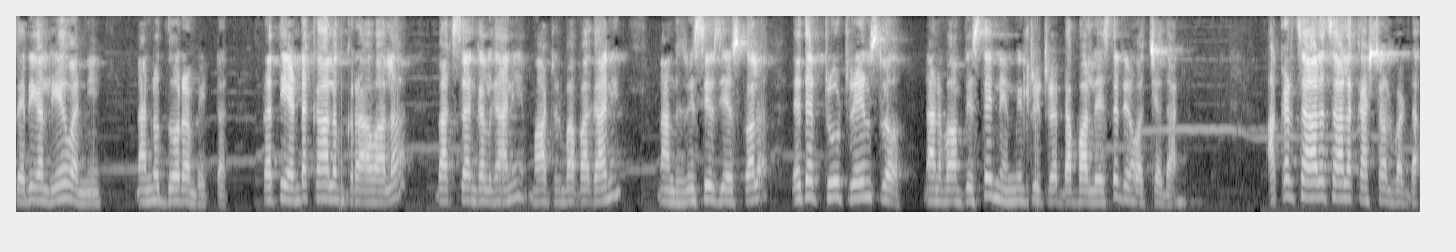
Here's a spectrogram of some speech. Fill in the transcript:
సరిగా లేవని నన్ను దూరం పెట్టారు. ప్రతి ఎండాకాలంకి రావాలా? భక్సంకల్ కానీ మాటన్ బాబా కానీ నన్ను రిసీవ్ చేసుకోవాలా? లేదా టూ ట్రైన్స్లో నన్ను పంపిస్తే నేను మిలిటరీ డబ్బాలు వేస్తే నేను వచ్చేదాన్ని. అక్కడ చాలా చాలా కష్టాలు పడ్డా.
